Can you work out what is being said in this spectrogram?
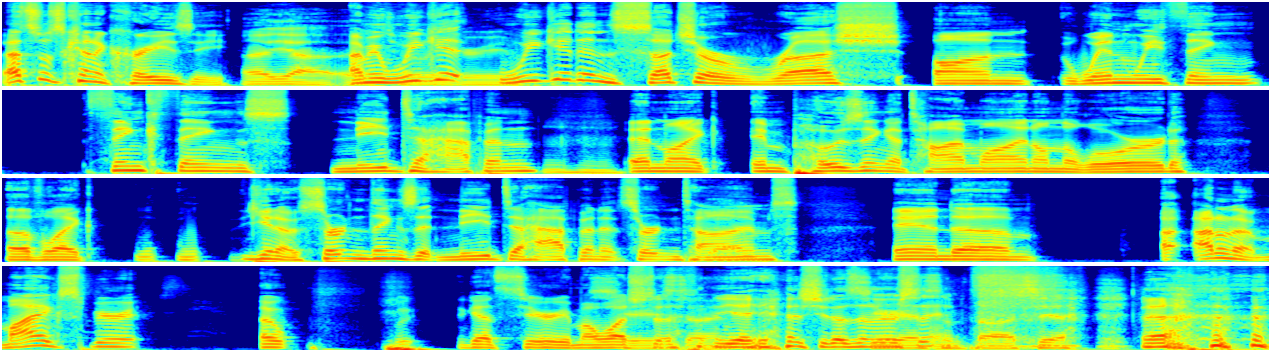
That's what's kind of crazy. Uh, yeah. I mean, we get agree. we get in such a rush on when we think think things need to happen Mhm. and like imposing a timeline on the Lord of like you know certain things that need to happen at certain times. And um I, I don't know, my experience Oh, we got Siri, my watch. Siri's yeah, yeah, she doesn't Siri has understand. some thoughts. Yeah.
